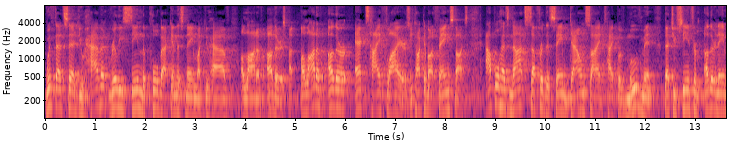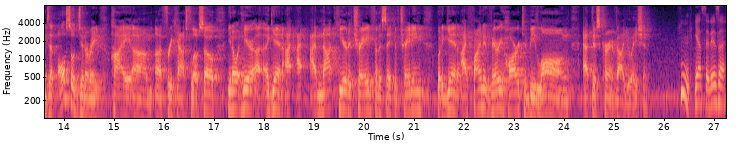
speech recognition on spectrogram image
With that said, you haven't really seen the pullback in this name like you have a lot of others. A, lot of other ex high flyers. You talked about FANG stocks. Apple has not suffered the same downside type of movement that you've seen from other names that also generate high um, uh, free cash flow. So, you know what, here, uh, again, I, I'm not here to trade for the sake of trading, but again, I find it very hard to be long at this current valuation. Hmm, yes, it is a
